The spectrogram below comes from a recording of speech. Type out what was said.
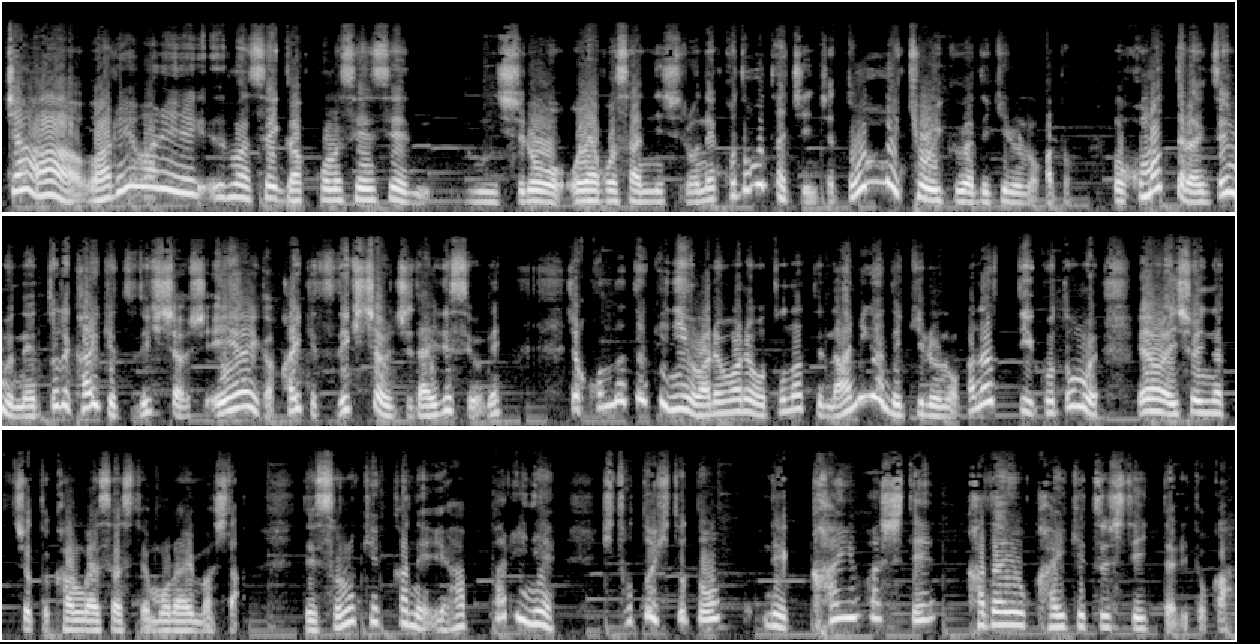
じゃあ、我々、まあ、学校の先生にしろ、親御さんにしろね、子供たちにじゃどんな教育ができるのかと。もう困ったら全部ネットで解決できちゃうし、AI が解決できちゃう時代ですよね。じゃあこんな時に我々大人って何ができるのかなっていうことも、いや一緒になってちょっと考えさせてもらいました。で、その結果ね、やっぱりね、人と人とで会話して課題を解決していったりとか、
